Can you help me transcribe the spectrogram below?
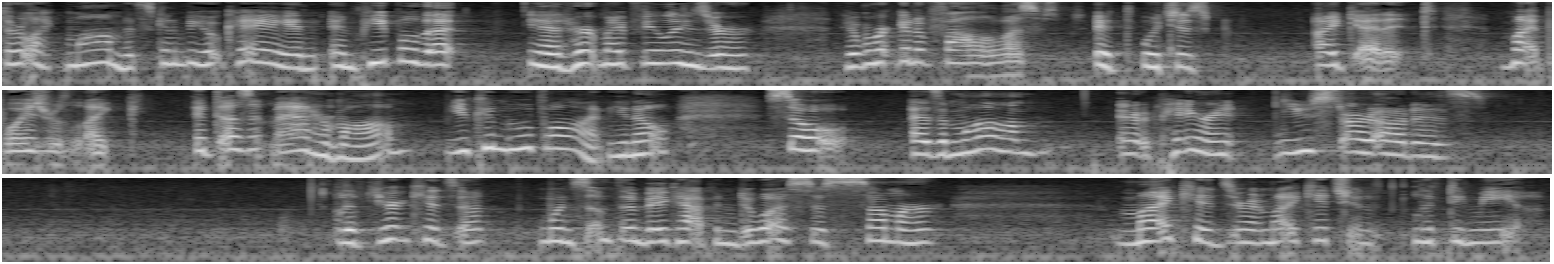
They're like, Mom, it's going to be okay. And, and people that had hurt my feelings or they weren't going to follow us, it, which is, I get it. My boys were like, it doesn't matter, Mom. You can move on, you know? So as a mom or a parent, you start out as lift your kids up when something big happened to us this summer, my kids are in my kitchen lifting me up.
